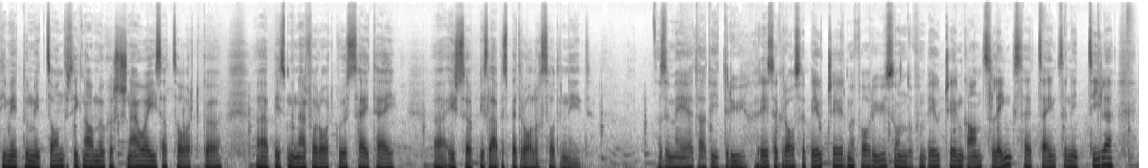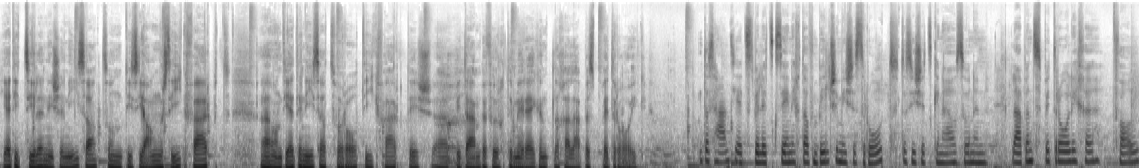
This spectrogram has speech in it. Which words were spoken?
die mit und mit Sondersignal möglichst schnell an Einsatzort gehen, äh, bis wir vor Ort Gewissheit haben, äh, ist es etwas Lebensbedrohliches oder nicht. Also wir haben hier die drei riesengroßen Bildschirme vor uns und auf dem Bildschirm ganz links hat es einzelne Ziele. Jede Ziele ist ein Einsatz und die sind anders eingefärbt. Äh, und jeder Einsatz, der rot eingefärbt ist, äh, bei dem befürchten wir eigentlich eine Lebensbedrohung. Das haben Sie jetzt, weil jetzt sehe ich, da auf dem Bildschirm ist es rot. Das ist jetzt genau so ein lebensbedrohlicher Fall.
